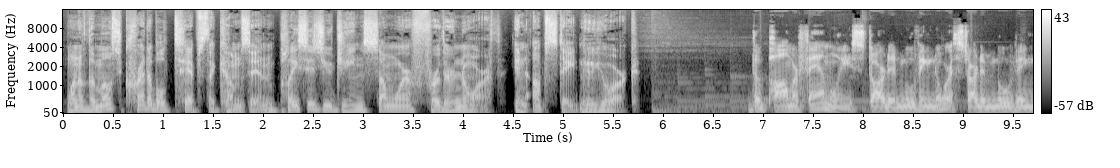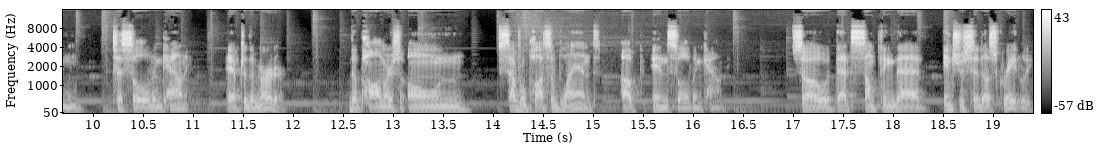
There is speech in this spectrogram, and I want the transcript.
one of the most credible tips that comes in places Eugene somewhere further north in upstate New York. The Palmer family started moving north, started moving to Sullivan County after the murder. The Palmers own several plots of land up in Sullivan County. So that's something that interested us greatly.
